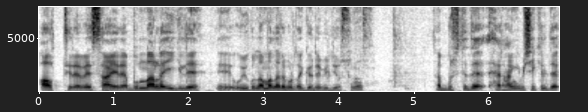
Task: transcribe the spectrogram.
alt tire vesaire bunlarla ilgili e, uygulamaları burada görebiliyorsunuz. Tabi bu sitede herhangi bir şekilde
